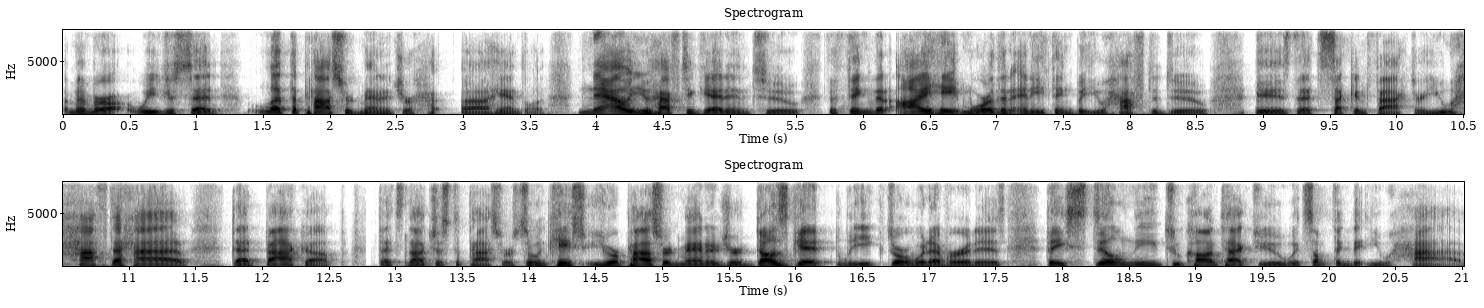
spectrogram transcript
Remember, we just said let the password manager uh, handle it. Now you have to get into the thing that I hate more than anything, but you have to do is that second factor. You have to have that backup that's not just a password. So in case your password manager does get leaked or whatever it is, they still need to contact you with something that you have.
